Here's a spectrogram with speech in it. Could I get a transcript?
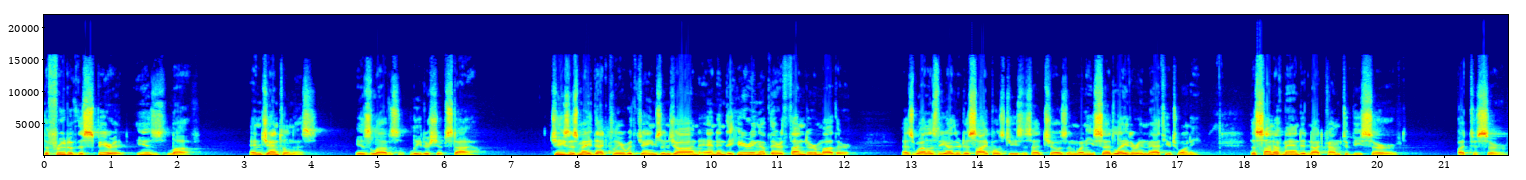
The fruit of the Spirit is love, and gentleness is love's leadership style. Jesus made that clear with James and John, and in the hearing of their thunder mother, as well as the other disciples Jesus had chosen, when he said later in Matthew 20, The Son of Man did not come to be served, but to serve.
